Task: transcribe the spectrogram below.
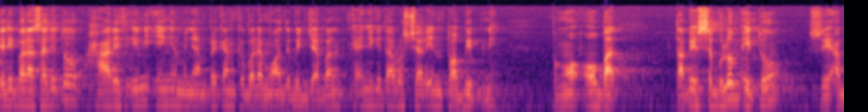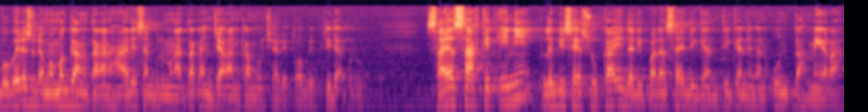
Jadi pada saat itu Harith ini ingin menyampaikan kepada Muadz bin Jabal, kayaknya kita harus cariin tabib nih, pengobat. Tapi sebelum itu si Abu Ubaidah sudah memegang tangan Harith sambil mengatakan jangan kamu cari tabib, tidak perlu. Saya sakit ini lebih saya sukai daripada saya digantikan dengan unta merah.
